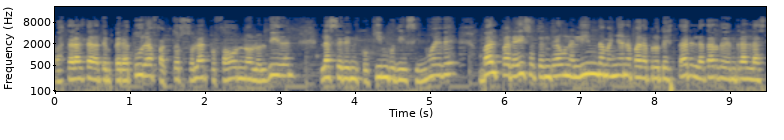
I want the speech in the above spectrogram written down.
va a estar alta la temperatura, factor solar, por favor no lo olviden, La Serena Coquimbo 19, Valparaíso tendrá una linda mañana para protestar, en la tarde vendrán las,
